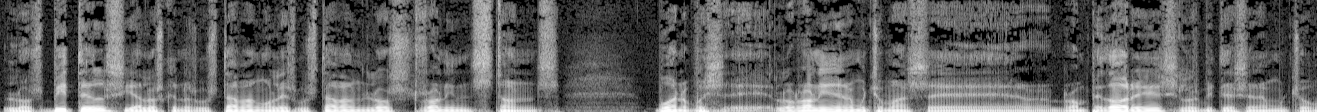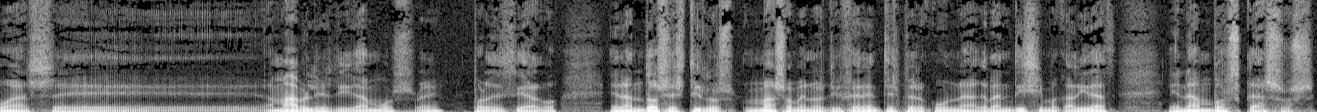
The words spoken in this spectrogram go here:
los Beatles y a los que nos gustaban o les gustaban los Rolling Stones. Bueno, pues eh, los Rolling eran mucho más eh, rompedores, los Beatles eran mucho más eh, amables, digamos, por decir algo. Eran dos estilos más o menos diferentes, pero con una grandísima calidad en ambos casos.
